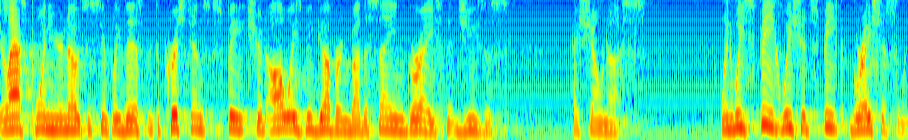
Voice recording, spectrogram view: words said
Your last point in your notes is simply this that the Christian's speech should always be governed by the same grace that Jesus has shown us. When we speak, we should speak graciously.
